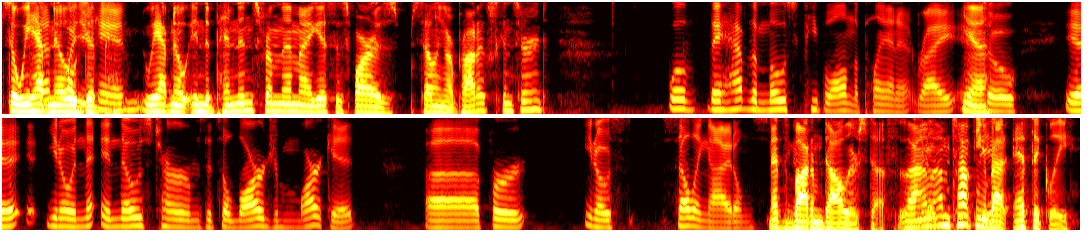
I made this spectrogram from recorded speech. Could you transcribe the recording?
so we have no why you dep- can't- we have no independence from them i guess as far as selling our products concerned well, they have the most people on the planet, right? And Yeah. So, it, you know, in th- in those terms, it's a large market uh, for you know s- selling items. That's you know. bottom dollar stuff. I'm, know, I'm talking the- about ethically,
